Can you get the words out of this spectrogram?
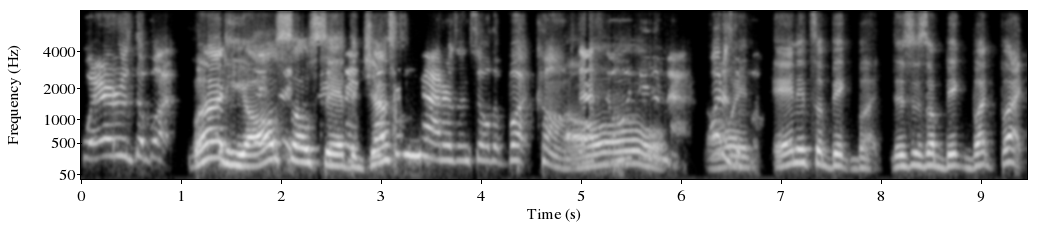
Where is the butt? But he also said that just matters until the butt comes. Oh, That's the only thing that oh. matters. What oh, is and, and it's a big butt. This is a big butt, but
